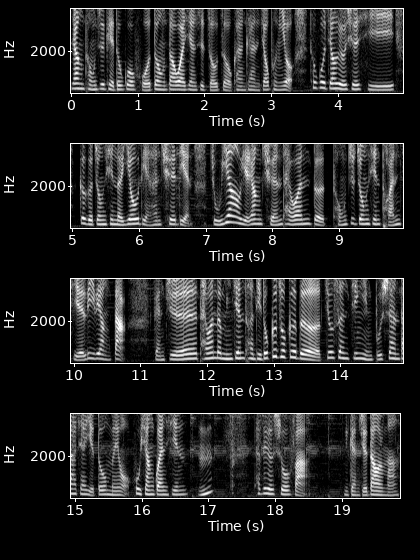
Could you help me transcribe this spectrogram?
让同志可以透过活动到外县市走走看看，交朋友，透过交流学习各个中心的优点和缺点，主要也让全台湾的同志中心团结力量大。感觉台湾的民间团体都各做各的，就算经营不善，大家也都没有互相关心。嗯，他这个说法，你感觉到了吗？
